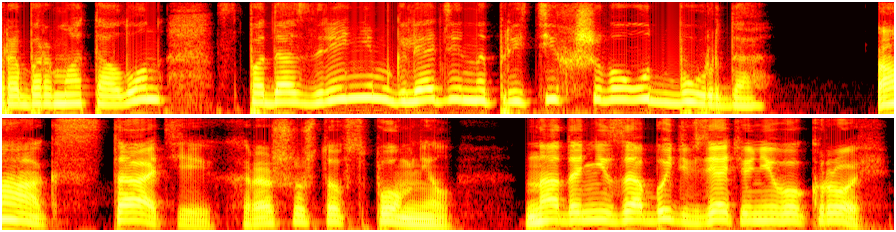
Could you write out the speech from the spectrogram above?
Пробормотал он с подозрением, глядя на притихшего Утбурда. А, кстати, хорошо, что вспомнил. Надо не забыть взять у него кровь.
